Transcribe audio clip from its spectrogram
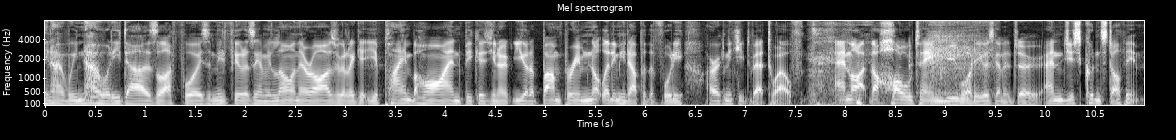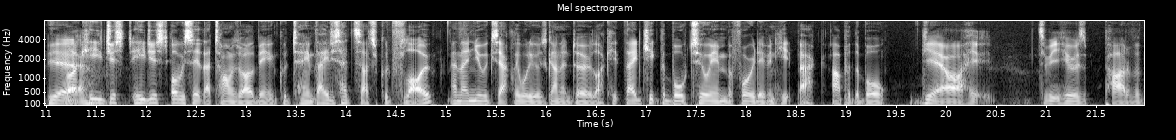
you know, we know what he does. Like, boys, the midfielders are going to be low on their eyes. We've got to get you playing behind because, you know, you got to bumper him, not let him hit up at the footy. I reckon he kicked about 12. And, like, the whole team knew what he was going to do and just couldn't stop him. Yeah. Like, he just, he just, obviously at that time as well, being a good team, they just had such a good flow and they knew exactly what he was going to do. Like, they'd kick the ball to him before he'd even hit back up at the ball. Yeah, oh, he, to be he was part of a,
